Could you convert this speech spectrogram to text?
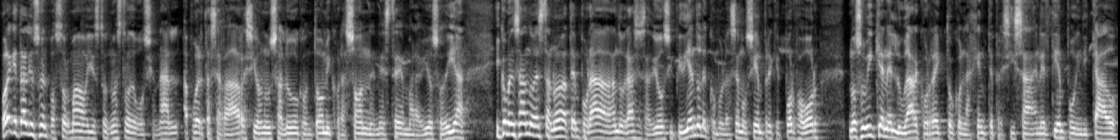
Hola, ¿qué tal? Yo soy el Pastor Mao y esto es nuestro devocional a puerta cerrada. Reciban un saludo con todo mi corazón en este maravilloso día y comenzando esta nueva temporada dando gracias a Dios y pidiéndole como lo hacemos siempre que por favor nos ubique en el lugar correcto con la gente precisa, en el tiempo indicado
